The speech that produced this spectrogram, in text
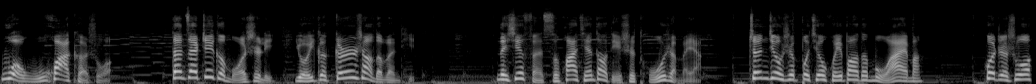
我无话可说。但在这个模式里，有一个根儿上的问题。那些粉丝花钱到底是图什么呀？真就是不求回报的母爱吗？或者说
